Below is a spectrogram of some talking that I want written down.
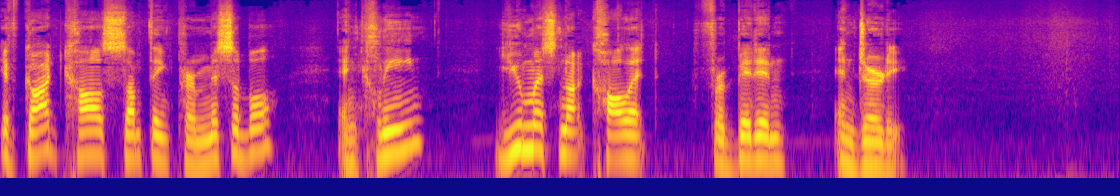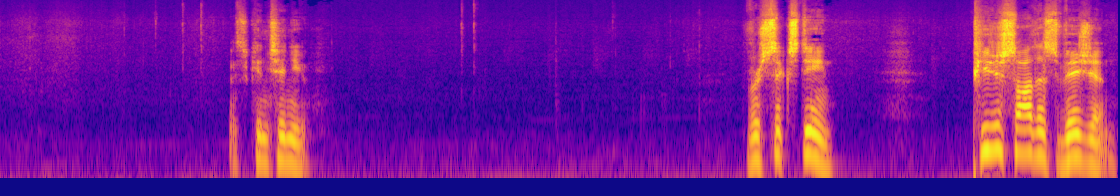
If God calls something permissible and clean, you must not call it forbidden and dirty. Let's continue. Verse 16. Peter saw this vision,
